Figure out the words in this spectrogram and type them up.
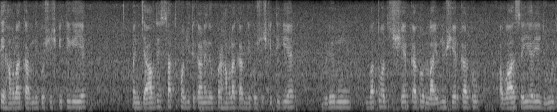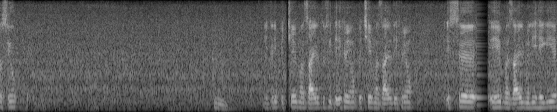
ਤੇ ਹਮਲਾ ਕਰਨ ਦੀ ਕੋਸ਼ਿਸ਼ ਕੀਤੀ ਗਈ ਹੈ। ਪੰਜਾਬ ਦੇ ਸੱਤ ਫੌਜੀ ਟਿਕਾਣੇ ਦੇ ਉੱਪਰ ਹਮਲਾ ਕਰਨ ਦੀ ਕੋਸ਼ਿਸ਼ ਕੀਤੀ ਗਈ ਹੈ। ਵੀਡੀਓ ਨੂੰ ਵੱਧ ਤੋਂ ਵੱਧ ਸ਼ੇਅਰ ਕਰ ਦਿਓ, ਲਾਈਵ ਨੂੰ ਸ਼ੇਅਰ ਕਰ ਦਿਓ। ਆਵਾਜ਼ ਸਹੀ ਆ ਰਹੀ ਹੈ, ਜਰੂਰ ਦੱਸਿਓ। ਇਹ ਜਿਹੜੀ ਪਿੱਛੇ ਮਜ਼ਾਈਲ ਤੁਸੀਂ ਦੇਖ ਰਹੇ ਹੋ, ਪਿੱਛੇ ਮਜ਼ਾਈਲ ਦੇਖ ਰਹੇ ਹੋ, ਇਸ, ਇਹ ਮਜ਼ਾਈਲ ਮਿਲੀ ਹੈਗੀ ਹੈ।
